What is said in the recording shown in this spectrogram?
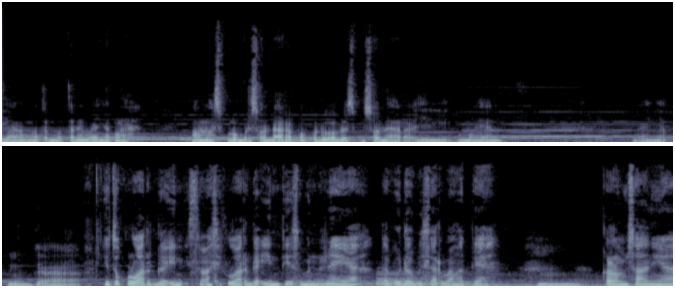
ya muter-muternya banyak lah mama 10 bersaudara papa 12 bersaudara jadi lumayan banyak juga itu keluarga ini masih keluarga inti sebenarnya ya tapi udah besar banget ya Mm-mm. kalau misalnya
